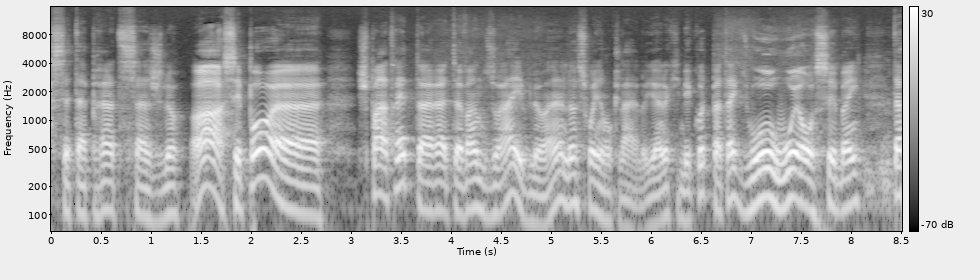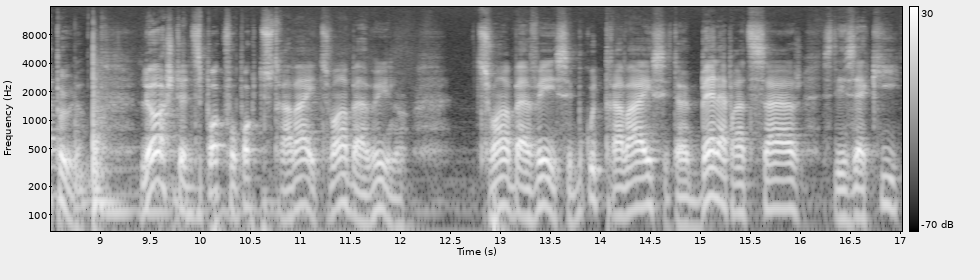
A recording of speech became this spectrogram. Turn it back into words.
cet apprentissage-là. Ah, c'est pas. Euh, je suis pas en train de te, vendre du rêve, là, hein? là soyons clairs. Il y en a qui m'écoutent peut-être, qui disent Ouais, ouais, on sait bien. T'as peu, là. Là, je te dis pas qu'il faut pas que tu travailles. Tu vas en baver, là. Tu vas en baver. C'est beaucoup de travail, c'est un bel apprentissage, c'est des acquis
